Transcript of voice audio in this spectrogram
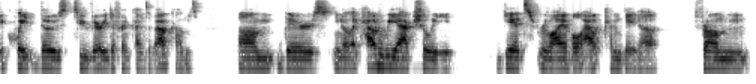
equate those two very different kinds of outcomes? Um, there's, you know, like how do we actually get reliable outcome data from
